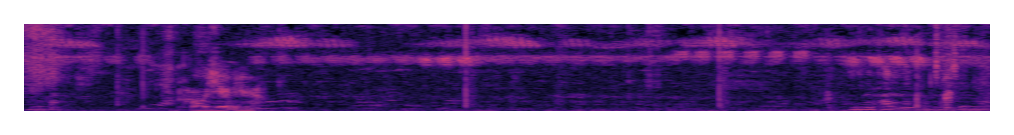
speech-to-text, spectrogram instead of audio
อันนี้ก่อนโอ้เยอะอยู่ อันนี้มันพันอะไรมันจำชื่อไม่ได้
